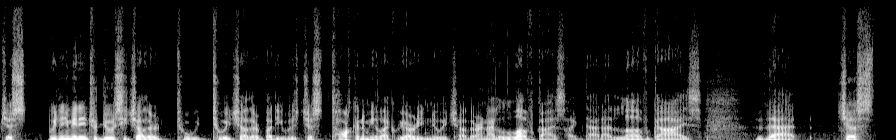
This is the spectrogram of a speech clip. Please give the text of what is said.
just we didn't even introduce each other to to each other, but he was just talking to me like we already knew each other. And I love guys like that. I love guys that just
